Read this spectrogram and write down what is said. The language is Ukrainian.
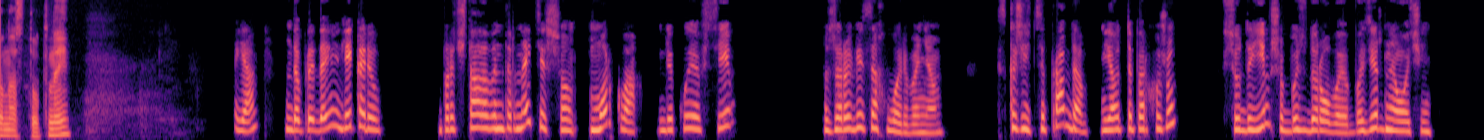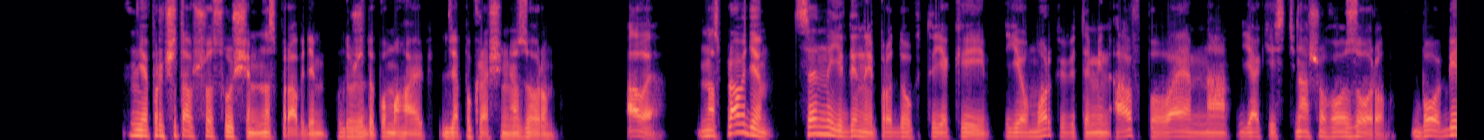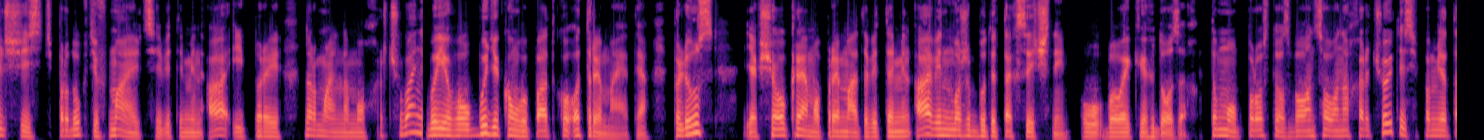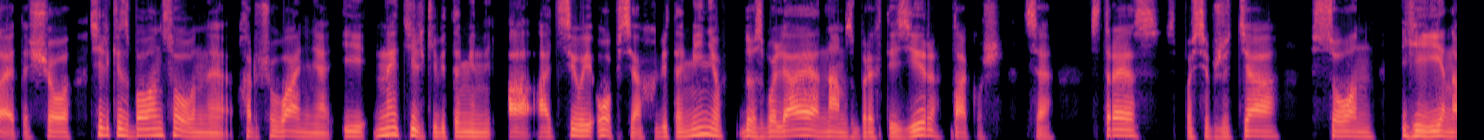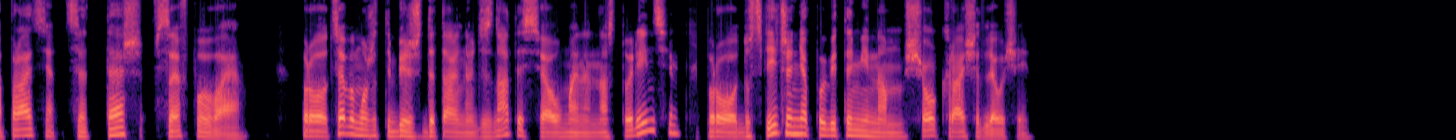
Хто наступний? Я. Добрий день, лікарю. Прочитала в інтернеті, що морква лікує всі зорові захворювання. Скажіть, це правда? Я от тепер хожу, всюди їм, щоб бути здоровою, бо зір не очень. Я прочитав, що суші насправді дуже допомагають для покращення зору. Але насправді це не єдиний продукт, який є у моркві, вітамін А впливає на якість нашого зору. Бо більшість продуктів мають вітамін А, і при нормальному харчуванні ви його у будь-якому випадку отримаєте. Плюс, якщо окремо приймати вітамін А, він може бути токсичний у великих дозах. Тому просто збалансовано харчуйтесь і пам'ятайте, що тільки збалансоване харчування і не тільки вітамін А, а цілий обсяг вітамінів дозволяє нам зберегти зір. Також це стрес, спосіб життя, сон, гігієна праці. Це теж все впливає. Про це ви можете більш детально дізнатися у мене на сторінці про дослідження по вітамінам, що краще для очей.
